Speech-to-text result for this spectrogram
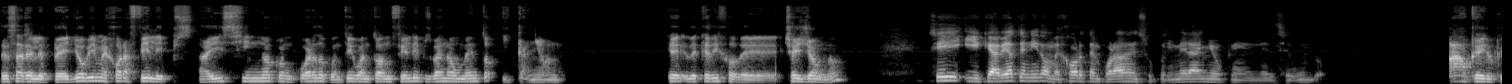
César LP, yo vi mejor a Phillips, ahí sí no concuerdo contigo, Anton, Phillips va en aumento y cañón. ¿De qué dijo? De Chase Young, ¿no? Sí, y que había tenido mejor temporada en su primer año que en el segundo. Ah, ok, ok.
